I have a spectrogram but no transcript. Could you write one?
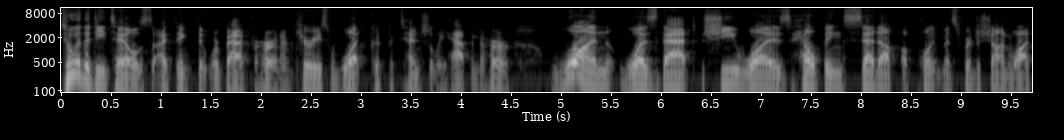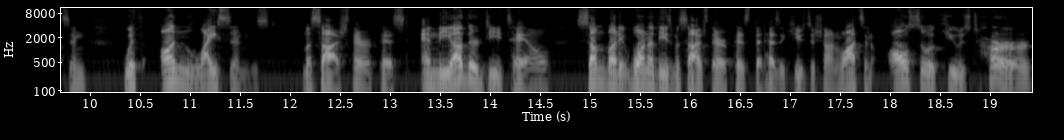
two of the details I think that were bad for her, and I'm curious what could potentially happen to her. One was that she was helping set up appointments for Deshaun Watson with unlicensed massage therapists. And the other detail, somebody, one of these massage therapists that has accused Deshaun Watson, also accused her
